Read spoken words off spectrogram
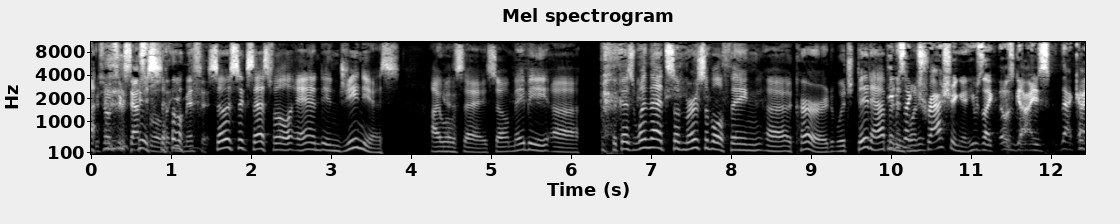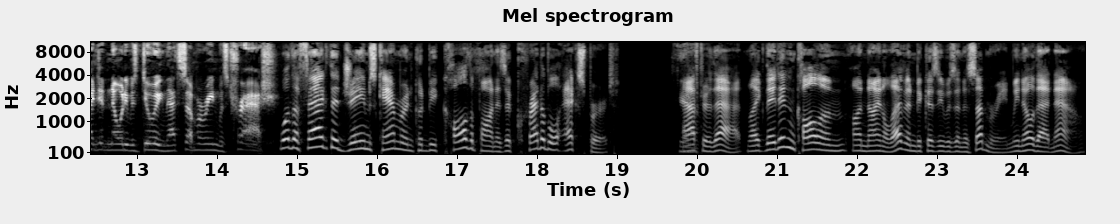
You're so successful You're that you miss it. So successful and ingenious, I will say. So maybe uh, because when that submersible thing uh, occurred, which did happen He was in like 20 trashing it. He was like, "Those guys, that guy didn't know what he was doing. That submarine was trash." well, the fact that James Cameron could be called upon as a credible expert Yeah. after that, like they didn't call him on 9/11 because he was in a submarine. We know that now.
